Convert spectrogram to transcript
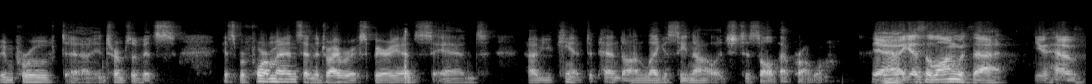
improved uh, in terms of its its performance and the driver experience and uh, you can't depend on legacy knowledge to solve that problem yeah i guess along with that you have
